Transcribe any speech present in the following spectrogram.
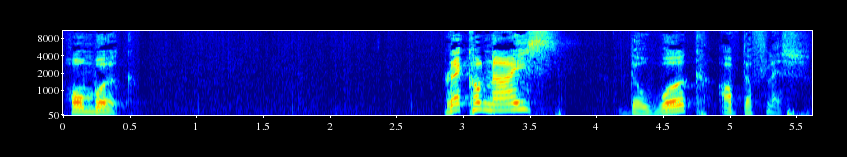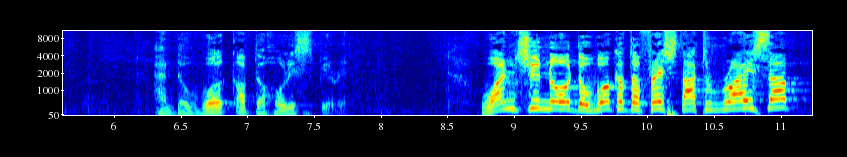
homework. Recognize the work of the flesh and the work of the Holy Spirit. Once you know the work of the flesh start to rise up,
